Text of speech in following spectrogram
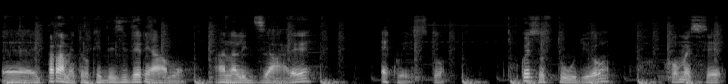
Eh, il parametro che desideriamo analizzare è questo. Questo studio, come se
